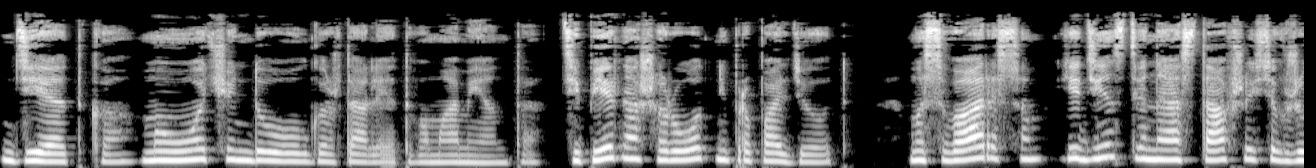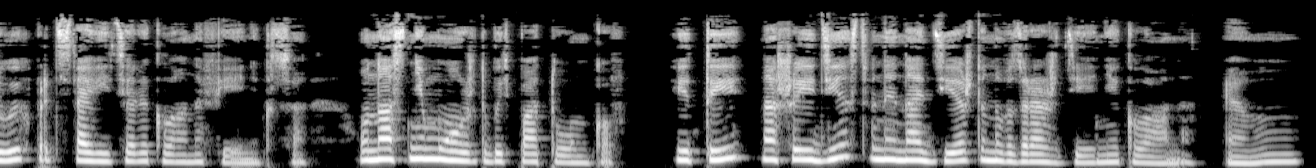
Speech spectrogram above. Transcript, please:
«Детка, мы очень долго ждали этого момента. Теперь наш род не пропадет. Мы с Варисом единственные оставшиеся в живых представители клана Феникса. У нас не может быть потомков. И ты — наша единственная надежда на возрождение клана. Эм...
